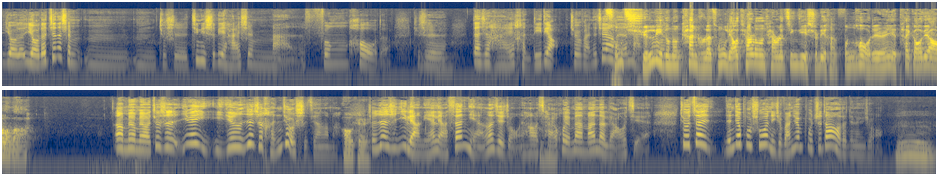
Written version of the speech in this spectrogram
有的有的真的是，嗯嗯，就是经济实力还是蛮丰厚的，就是但是还很低调，就是反正这样的从群里都能看出来，从聊天都能看出来经济实力很丰厚，这人也太高调了吧啊，没有没有，就是因为已经认识很久时间了嘛。？OK，就认识一两年、两三年了这种，然后才会慢慢的了解，就在人家不说你是完全不知道的那种。嗯，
